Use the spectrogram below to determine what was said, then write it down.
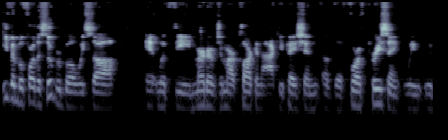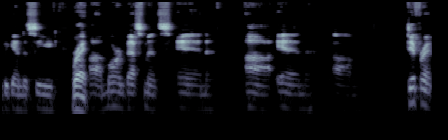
even before the Super Bowl, we saw it with the murder of Jamar Clark and the occupation of the fourth precinct. We we began to see right uh, more investments in uh, in different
